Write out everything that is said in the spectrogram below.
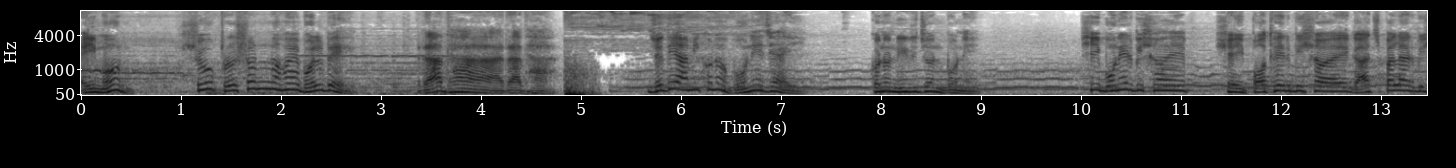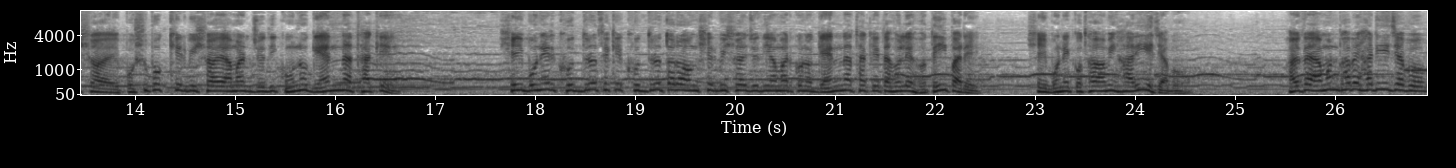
এই মন সুপ্রসন্ন হয়ে বলবে, রাধা রাধা, যদি আমি কোনো বনে যাই, কোনো নির্জন বনে, সেই বনের বিষয়ে, সেই পথের বিষয়ে, গাছপালার বিষয়ে, পশুপক্ষীর বিষয়ে আমার যদি কোনো জ্ঞান না থাকে, সেই বনের ক্ষুদ্র থেকে ক্ষুদ্রতর অংশের বিষয়ে যদি আমার কোনো জ্ঞান না থাকে, তাহলে হতেই পারে, সেই বনে কোথাও আমি হারিয়ে যাব। হয়তো এমনভাবে হারিয়ে যাব,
